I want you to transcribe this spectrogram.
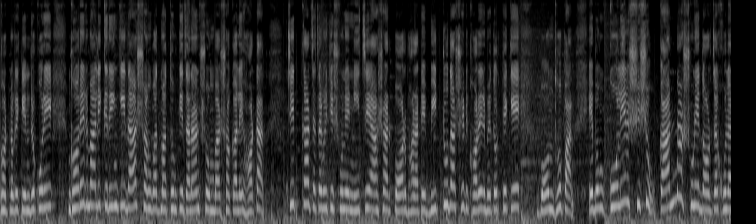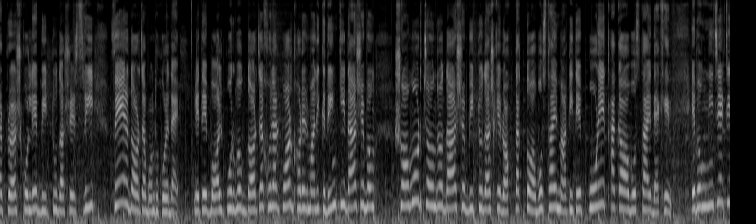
ঘটনাকে কেন্দ্র করে ঘরের মালিক রিঙ্কি দাস সংবাদ মাধ্যমকে জানান, সোমবার সকালে হঠাৎ চিৎকার চেঁচামেচি শুনে নিচে আসার পর ভাড়াটে বিট্টু দাসের ঘরের ভেতর থেকে বন্ধ পান এবং কোলের শিশু কান্না শুনে দরজা খোলার প্রয়াস করলে বিট্টু দাসের স্ত্রী ফের দরজা বন্ধ করে দেয়। এতে বলপূর্বক দরজা খোলার পর ঘরের মালিক রিঙ্কি দাস এবং সমর চন্দ্র দাস, বিট্টু দাসকে রক্তাক্ত অবস্থায় মাটিতে পড়ে থাকা অবস্থায় দেখেন এবং নিচে একটি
